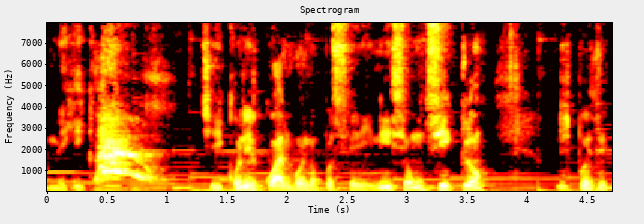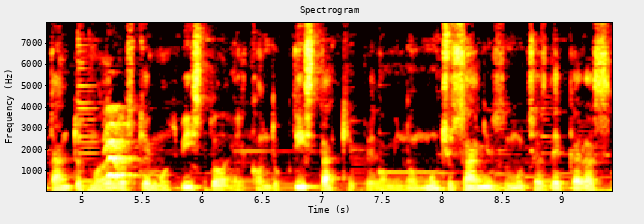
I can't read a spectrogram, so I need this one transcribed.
mexicana, ¿sí? con el cual, bueno, pues se inicia un ciclo después de tantos modelos que hemos visto, el conductista, que predominó muchos años y muchas décadas,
